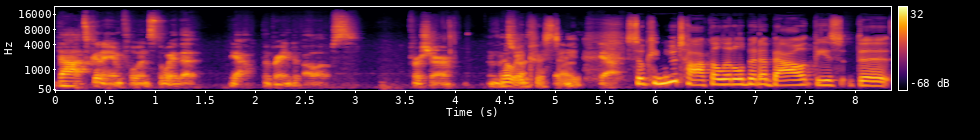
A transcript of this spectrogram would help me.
that's going to influence the way that, yeah, the brain develops for sure. So interesting. Yeah. So can you talk a little bit about these the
